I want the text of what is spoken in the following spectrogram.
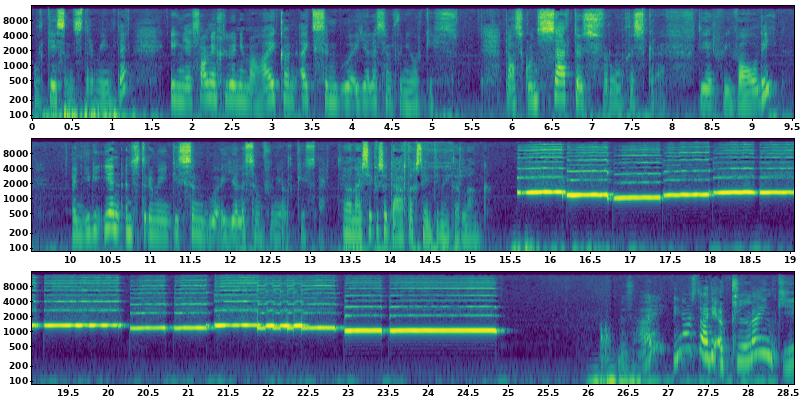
orkesinstrumente en jy sal nie glo nie, maar hy kan uitsing bo 'n hele simfonieorkes. Daar's konsertos vir hom geskryf deur Vivaldi. En hierdie een instrumentjie sing bo 'n hele simfonieorkes uit. Ja, en hy seker so 30 cm lank. Staan die ou kleintjie.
